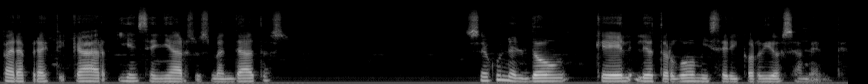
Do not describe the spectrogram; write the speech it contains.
para practicar y enseñar sus mandatos, según el don que Él le otorgó misericordiosamente.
